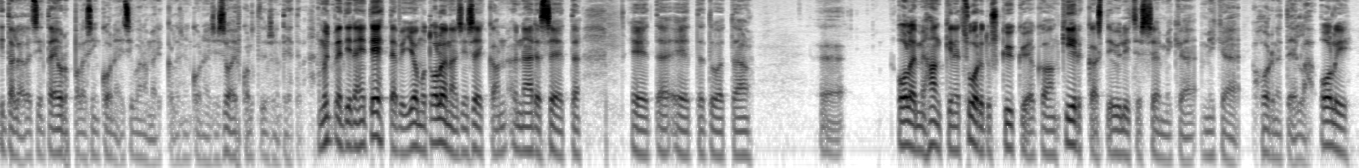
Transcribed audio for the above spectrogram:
italialaisiin tai eurooppalaisiin koneisiin, vaan amerikkalaisiin koneisiin. Se on F-35 tehtävä. No nyt mentiin näihin tehtäviin jo, mutta olennaisin seikka on nähdä se, että, että, että tuota, olemme hankkineet suorituskykyä, joka on kirkkaasti ylitse se, mikä, mikä Horneteilla oli –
